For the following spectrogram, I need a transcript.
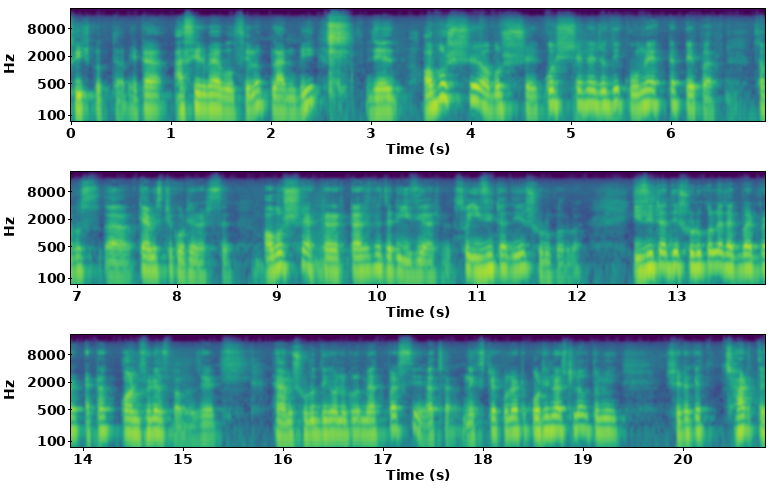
সুইচ করতে হবে। এটা আসির ভাই বলছিল প্ল্যান বি যে অবশ্যই অবশ্যই কোশ্চেনে যদি কোনো একটা পেপার সাপোজ কেমিস্ট্রি কঠিন আসছে, অবশ্যই একটা একটা আসবে যেটা ইজি আসবে। সো ইজিটা দিয়ে শুরু করবা। ইজিটা দিয়ে শুরু করলে দেখবা একবার একটা কনফিডেন্স পাবো যে হ্যাঁ আমি শুরুর দিকে অনেকগুলো ম্যাথ পারছি আচ্ছা নেক্সট ডে কোনো একটা কঠিন আসলেও তুমি সেটাকে ছাড়তে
